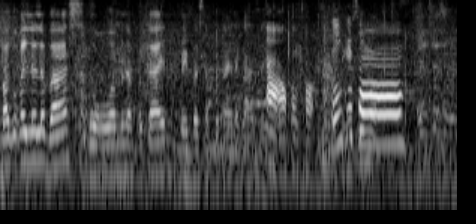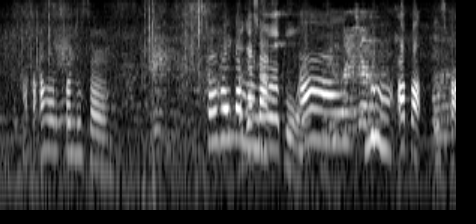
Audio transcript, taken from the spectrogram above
bago kayo lalabas, kukuha mo ng pagkain, may basta po tayo nag-aantay. Ah, okay po. Thank you, sir. Napaka-helpful ni sir. Sir, hi ka muna. Mag-asawa po kayo? Hi. Opo, yes po.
